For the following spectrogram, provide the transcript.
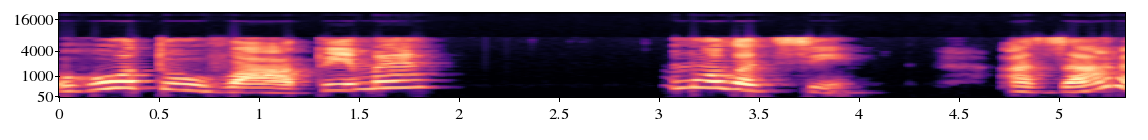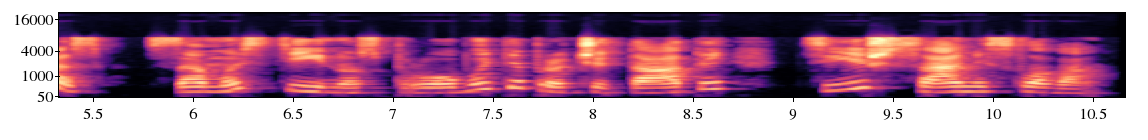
готуватиме. Молодці. А зараз самостійно спробуйте прочитати ці ж самі слова.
